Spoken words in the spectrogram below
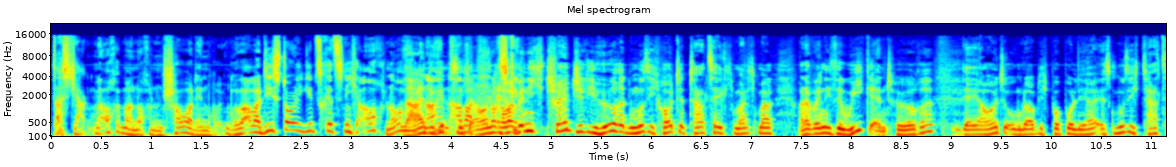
das jagt mir auch immer noch einen Schauer den Rücken rüber. Aber die Story gibt's jetzt nicht auch noch. Nein, die gibt's nicht auch noch. Aber wenn ich Tragedy höre, dann muss ich heute tatsächlich manchmal, oder wenn ich The Weeknd höre, der ja heute unglaublich populär ist, muss ich tatsächlich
